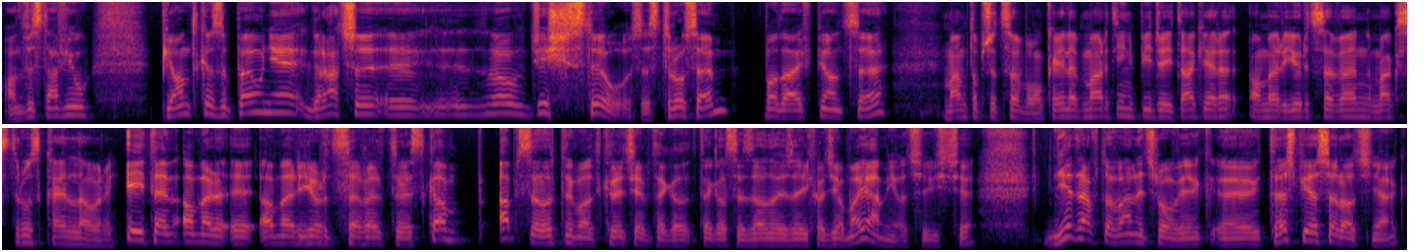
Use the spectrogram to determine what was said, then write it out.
on wystawił piątkę zupełnie graczy e, no, gdzieś z tyłu, ze Strusem, bodaj w piątce. Mam to przed sobą. Caleb Martin, PJ Tucker, Omer Yurtseven, Max Strus, Kyle Lowry. I ten Omer, y, Omer Yurtseven to jest absolutnym odkryciem tego, tego sezonu, jeżeli chodzi o Miami oczywiście. Niedraftowany człowiek, y, też pierwszoroczniak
